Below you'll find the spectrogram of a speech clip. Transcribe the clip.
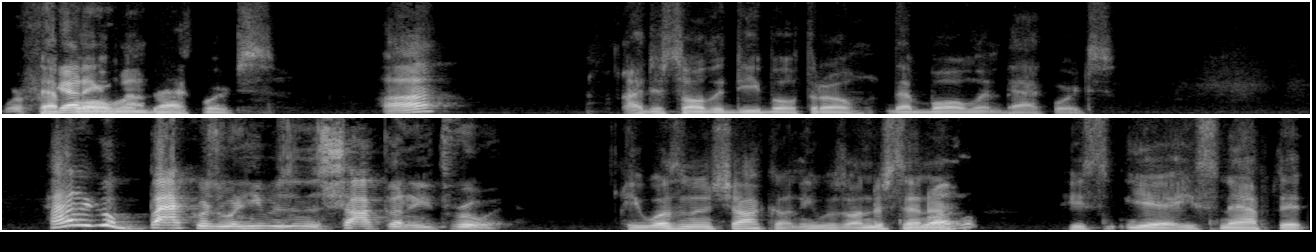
We're That forgetting ball went backwards. Huh? I just saw the Deebo throw. That ball went backwards. How did it go backwards when he was in the shotgun and he threw it? He wasn't in shotgun. He was under center. He's yeah, he snapped it.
